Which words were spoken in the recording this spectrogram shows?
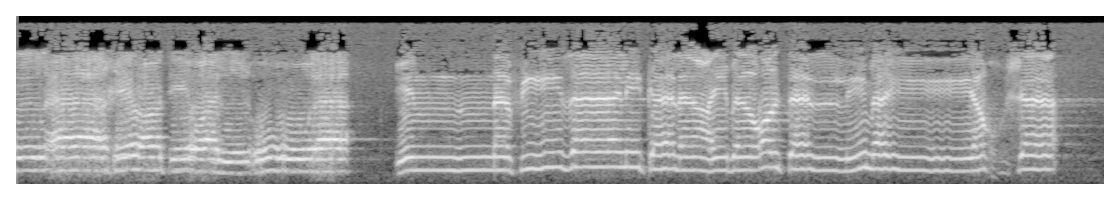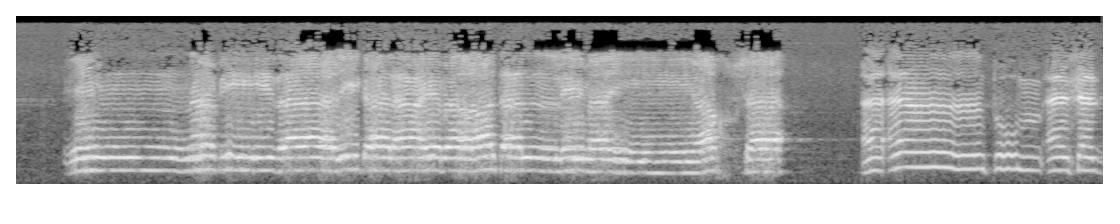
الآخرة والأولى. إن في ذلك لعبرة لمن يخشى. إن في ذلك لعبرة لمن يخشى. أأنتم أشد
